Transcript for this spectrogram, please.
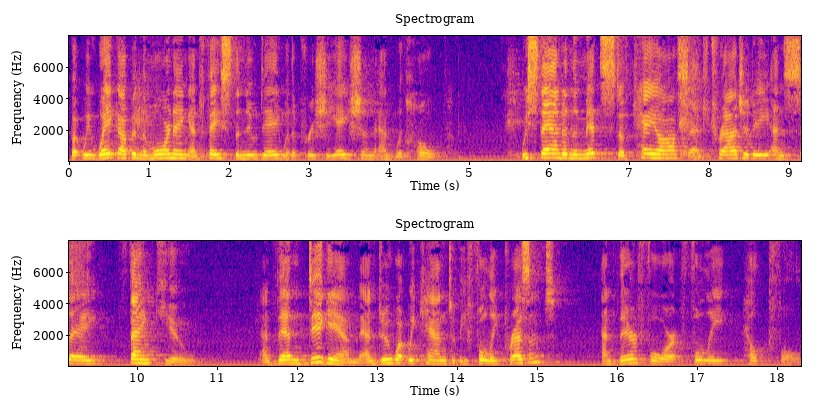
but we wake up in the morning and face the new day with appreciation and with hope. We stand in the midst of chaos and tragedy and say, Thank you and then dig in and do what we can to be fully present and therefore fully helpful.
